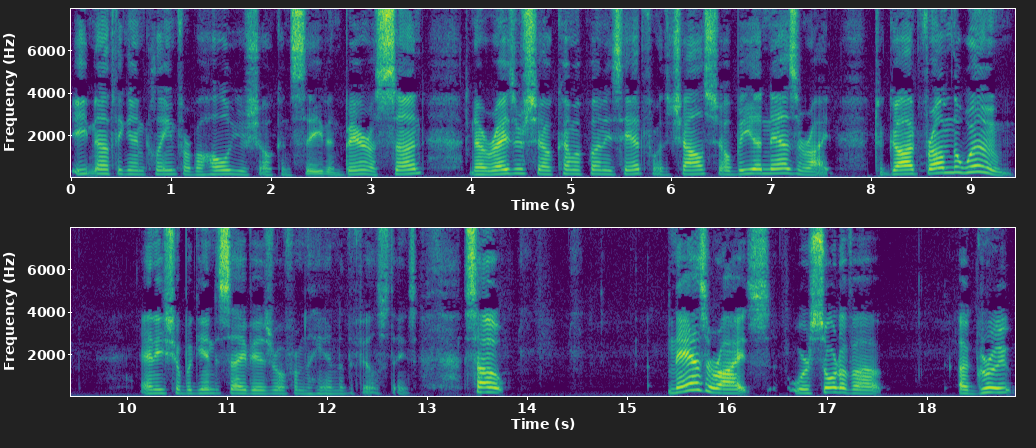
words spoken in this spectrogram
eat nothing unclean, for behold, you shall conceive and bear a son. No razor shall come upon his head, for the child shall be a Nazarite to God from the womb, and he shall begin to save Israel from the hand of the Philistines. So, Nazarites were sort of a a group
